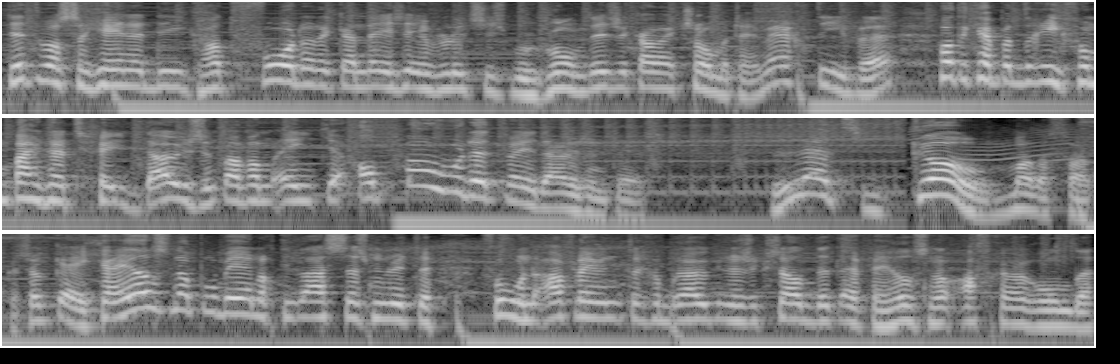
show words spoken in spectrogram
Dit was degene die ik had voordat ik aan deze evoluties begon. Deze kan ik zo meteen wegtieven. Want ik heb er drie van bijna 2000, waarvan eentje al boven de 2000 is. Let's go, motherfuckers. Oké, ik ga heel snel proberen nog die laatste 6 minuten volgende aflevering te gebruiken. Dus ik zal dit even heel snel af gaan ronden.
